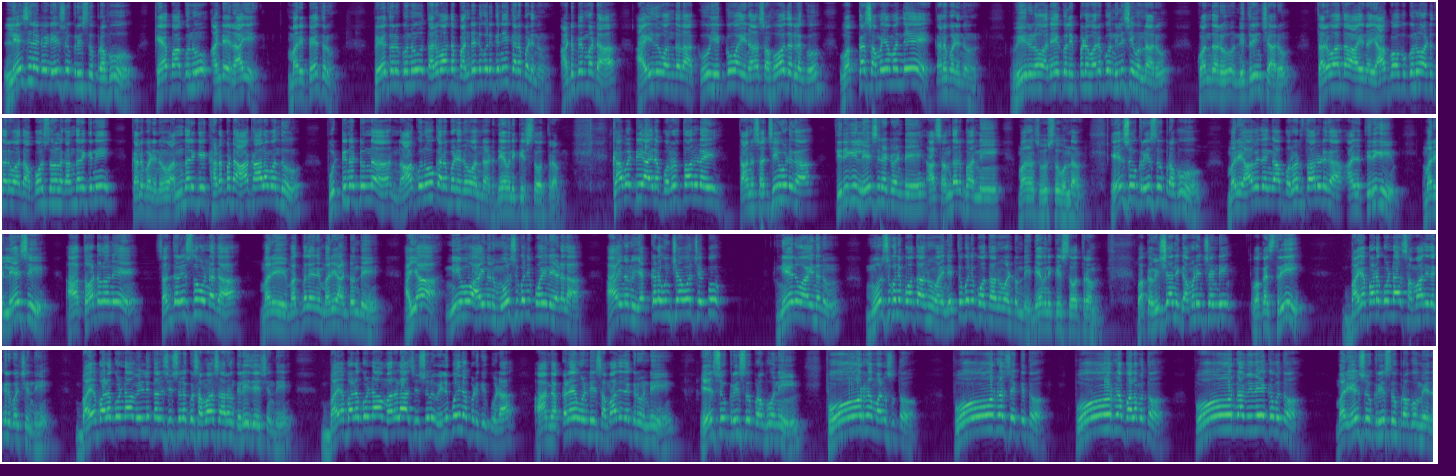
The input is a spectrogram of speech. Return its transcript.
లేచినటువంటి యేసుక్రీస్తు ప్రభువు కేపాకును అంటే రాయి మరి పేతురు. పేతురుకును తర్వాత పన్నెండుగురికిని కనపడెను. అటు పిమ్మట ఐదు వందలకు ఎక్కువైన సహోదరులకు ఒక్క సమయమందే కనబడెను. వీరిలో అనేకులు ఇప్పటి వరకు నిలిచి ఉన్నారు. కొందరు నిద్రించారు. తరువాత ఆయన యాకోబుకును అటు తరువాత అపోస్తులకు అందరికీ కనబడెను. అందరికీ కడపట ఆ కాలమందు పుట్టినట్టున్న నాకును కనబడెను అన్నాడు దేవునికి స్తోత్రం. కాబట్టి ఆయన పునరుత్డై తాను సజీవుడిగా తిరిగి లేచినటువంటి ఆ సందర్భాన్ని మనం చూస్తూ ఉన్నాం. యేసు క్రీస్తు ప్రభువు మరి ఆ విధంగా పునరుత్డుగా ఆయన తిరిగి మరి లేచి ఆ తోటలోనే సంచరిస్తూ ఉండగా మరి మగ్ధలేని మరి అంటుంది అయ్యా నీవు ఆయనను మోసుకొని పోయిన ఎడల ఆయనను ఎక్కడ ఉంచావో చెప్పు. నేను ఆయనను మోసుకొని పోతాను ఆయన ఎత్తుకొని పోతాను అంటుంది దేవునికి స్తోత్రం. ఒక విషయాన్ని గమనించండి. ఒక స్త్రీ భయపడకుండా సమాధి దగ్గరికి వచ్చింది. భయపడకుండా వెళ్ళి తన శిష్యులకు సమాచారం తెలియజేసింది. భయపడకుండా మరలా శిష్యులు వెళ్ళిపోయినప్పటికీ కూడా ఆమె అక్కడే ఉండి సమాధి దగ్గర ఉండి యేసుక్రీస్తు ప్రభువుని పూర్ణ మనసుతో పూర్ణ శక్తితో పూర్ణ బలముతో పూర్ణ వివేకముతో మరి యేసుక్రీస్తు ప్రభు మీద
